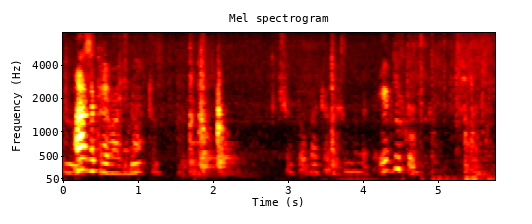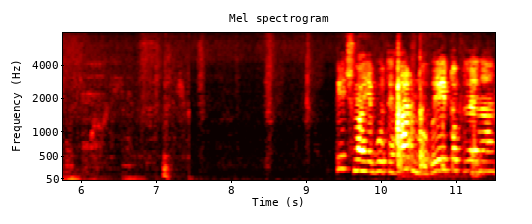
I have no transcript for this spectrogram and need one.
Ну, а закриваємо. ну, то. Щоб побачила, що вона. Як духовка. Піч має бути гарно витоплена.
